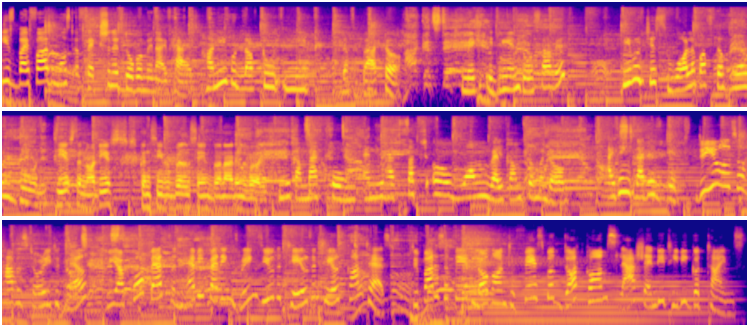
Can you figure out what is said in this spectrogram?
he's by far the most affectionate Doberman I've had. Honey would love to eat the batter make idli and dosa with. He would just wallop up the whole bowl. He is the naughtiest conceivable Saint Bernard in the world. You come back home and you have such a warm welcome from a dog. I think that is it. Do you also have a story to tell? We are four pets and heavy petting brings you the Tales and Tails contest. To participate, log on to facebook.com slash ndtvgoodtimes.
